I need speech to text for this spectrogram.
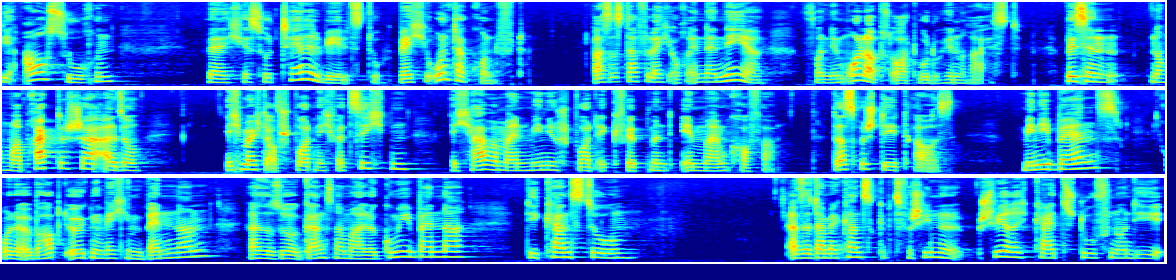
dir aussuchen, welches Hotel wählst du, welche Unterkunft. Was ist da vielleicht auch in der Nähe von dem Urlaubsort, wo du hinreist? Bisschen nochmal praktischer, also ich möchte auf Sport nicht verzichten. Ich habe mein Minisport-Equipment in meinem Koffer. Das besteht aus Minibands oder überhaupt irgendwelchen Bändern, also so ganz normale Gummibänder. Die kannst du, also damit kannst, gibt es verschiedene Schwierigkeitsstufen und die,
